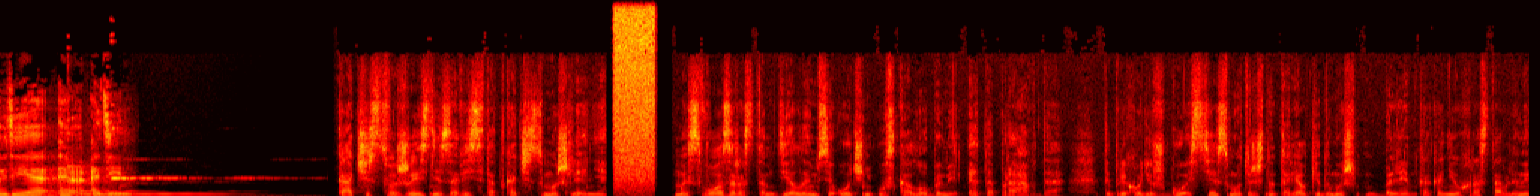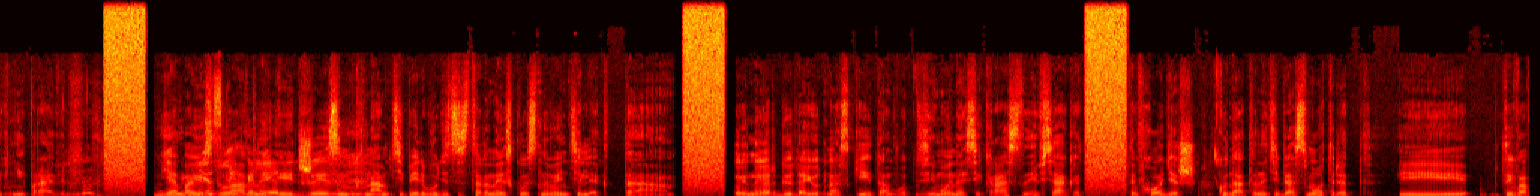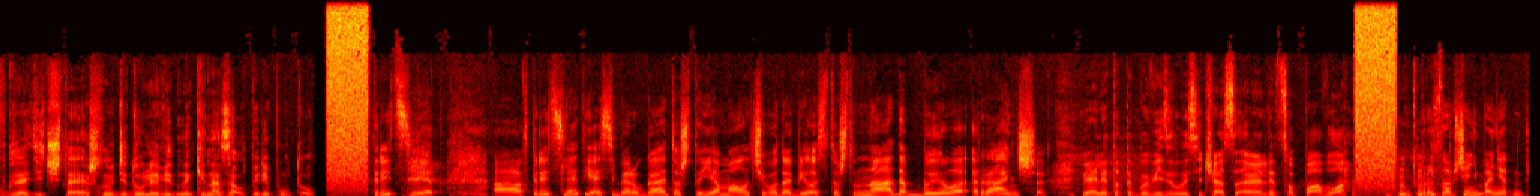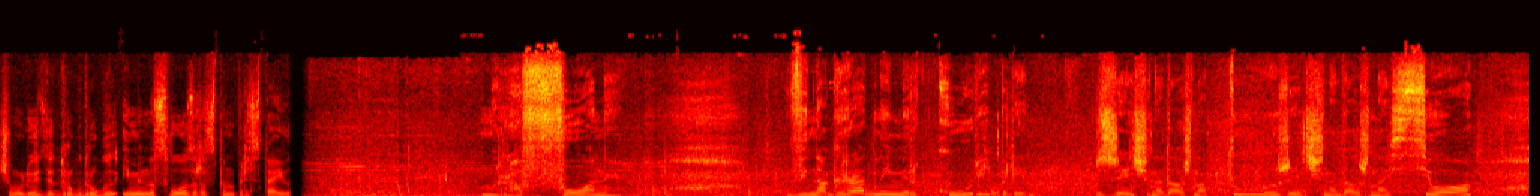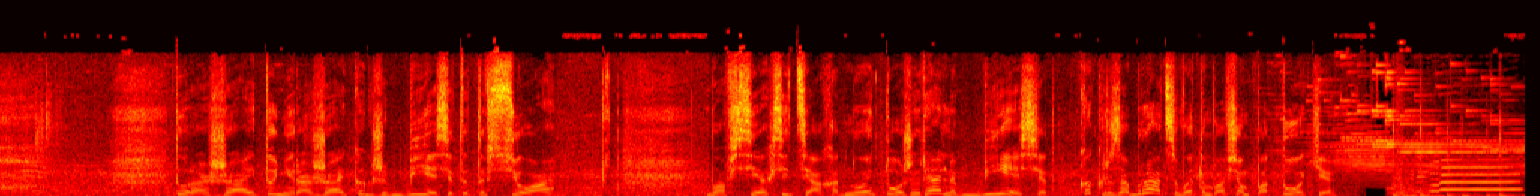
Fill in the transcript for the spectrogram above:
Студия R1. Качество жизни зависит от качества мышления. Мы с возрастом делаемся очень узколобыми. Это правда. Ты приходишь в гости, смотришь на тарелки, думаешь, блин, как они их расставлены, их неправильно. Я боюсь, главный лет. эйджизм к нам теперь будет со стороны искусственного интеллекта. Энергию дают носки, там вот зимой носи красные и всякое. Ты входишь, куда-то на тебя смотрят, и ты во взгляде читаешь, ну, дедуля, видно, кинозал перепутал. 30 лет. А в 30 лет я себя ругаю, то, что я мало чего добилась, то, что надо было раньше. Виолетта, ты бы видела сейчас э, лицо Павла. Просто вообще непонятно, почему люди друг другу именно с возрастом пристают. Марафоны. Виноградный Меркурий, блин. Женщина должна то, женщина должна все. То рожай, то не рожай. Как же бесит это все, а? Во всех сетях одно и то же. Реально бесит. Как разобраться в этом во всем потоке?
